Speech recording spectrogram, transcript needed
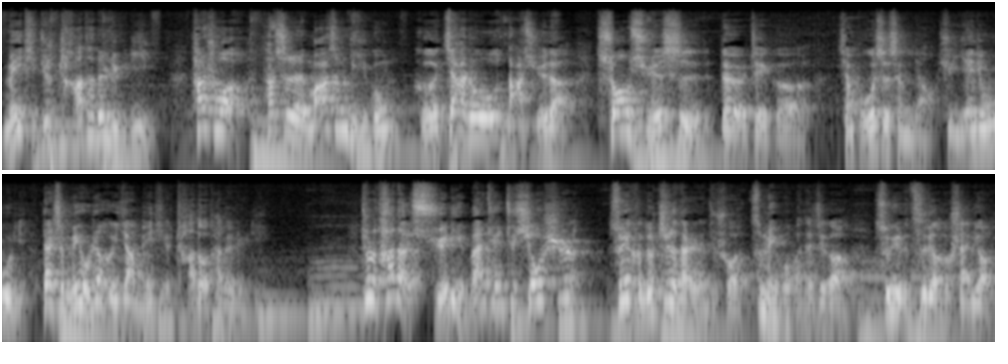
媒体就是查他的履历。他说他是麻省理工和加州大学的双学士的这个像博士生一样去研究物理的，但是没有任何一家媒体查到他的履历。就是他的学历完全就消失了。所以很多支持他的人就说是美国把他这个所有的资料都删掉了。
